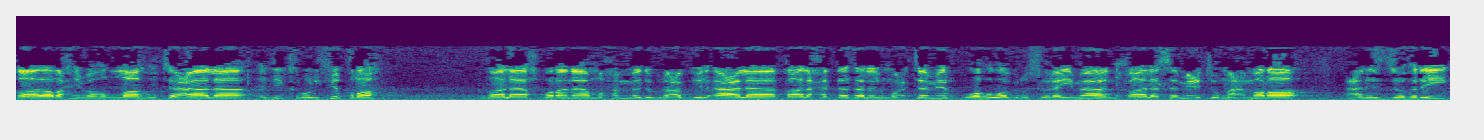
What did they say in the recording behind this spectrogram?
قال رحمه الله تعالى ذكر الفطرة. قال أخبرنا محمد بن عبد الأعلى قال حدثنا المعتمر وهو ابن سليمان قال سمعت معمرا عن الزهري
